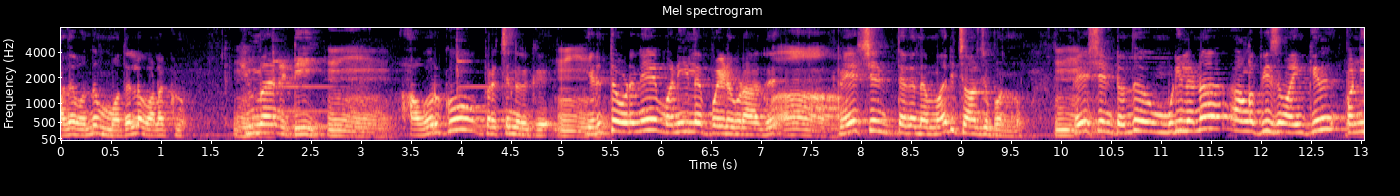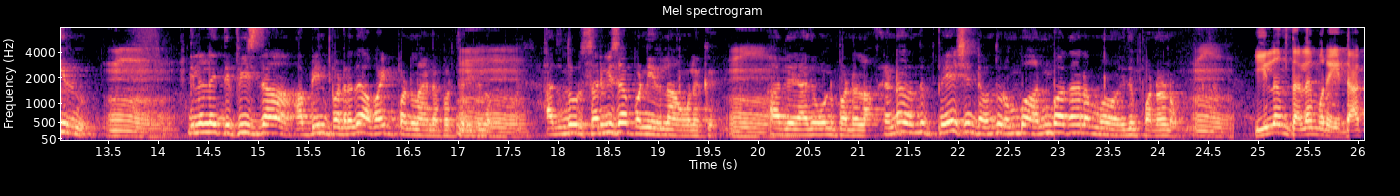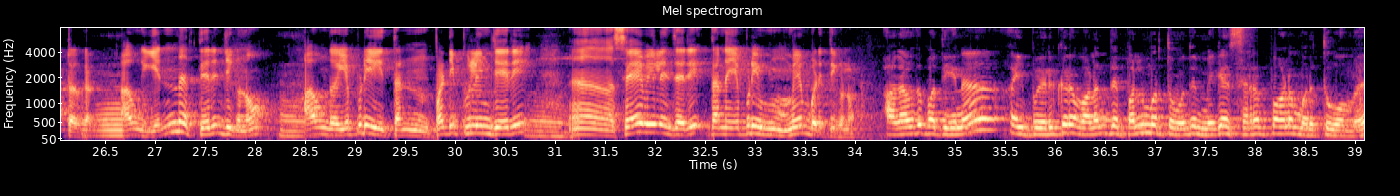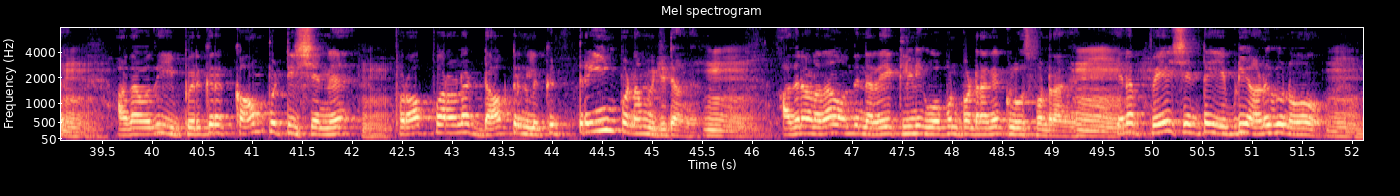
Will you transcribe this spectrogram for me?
அதை வந்து முதல்ல வளர்க்கணும். ஹியூமனிட்டி அவருக்கும் பிரச்சனை இருக்கு. எடுத்த உடனே மணியில போயிடக்கூடாது. பேஷண்ட் தகுந்த மாதிரி சார்ஜ் பண்ணணும். பேஷண்ட் வந்து முடியலன்னா அவங்க ஃபீஸ் வாங்கி பண்ணிடணும். இல்ல இல்ல இந்த ஃபீஸ் தான் அப்படின்னு பண்றது அவாய்ட் பண்ணலாம் என்னை பொறுத்த வரைக்கும். அது வந்து ஒரு சர்வீஸாக பண்ணிடலாம் அவங்களுக்கு. அது அது ஒன்று பண்ணலாம். ரெண்டாவது வந்து பேஷண்ட்டை வந்து ரொம்ப அன்பாக தான் நம்ம இது பண்ணணும். இளம் தலைமுறை டாக்டர்கள். அவங்க என்ன தெரிஞ்சுக்கணும்? அவங்க எப்படி தன் படிப்பிலையும் சரி அஹ், சேவையிலும் சரி தன்னை எப்படி மேம்படுத்திக்கணும்? அதாவது பார்த்தீங்கன்னா இப்போ இருக்கிற வளர்ந்த பல் மருத்துவம் வந்து மிக சிறப்பான மருத்துவம். அதாவது இப்போ இருக்கிற காம்படிஷனு ப்ராப்பரான டாக்டருங்களுக்கு ட்ரெயின் பண்ணாமல் விட்டுட்டாங்க. அதனால தான் வந்து நிறைய கிளினிக் ஓப்பன் பண்ணுறாங்க க்ளோஸ் பண்ணுறாங்க ஏன்னா பேஷண்ட்டை எப்படி அணுகணும்?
